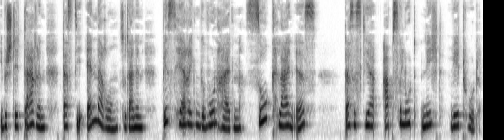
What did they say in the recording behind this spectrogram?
die besteht darin, dass die Änderung zu deinen bisherigen Gewohnheiten so klein ist, dass es dir absolut nicht wehtut.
